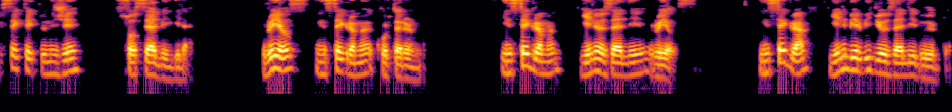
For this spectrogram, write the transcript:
Yüksek teknoloji, sosyal bilgiler. Reels, Instagram'ı kurtarır mı? Instagram'ın yeni özelliği Reels. Instagram yeni bir video özelliği duyurdu.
